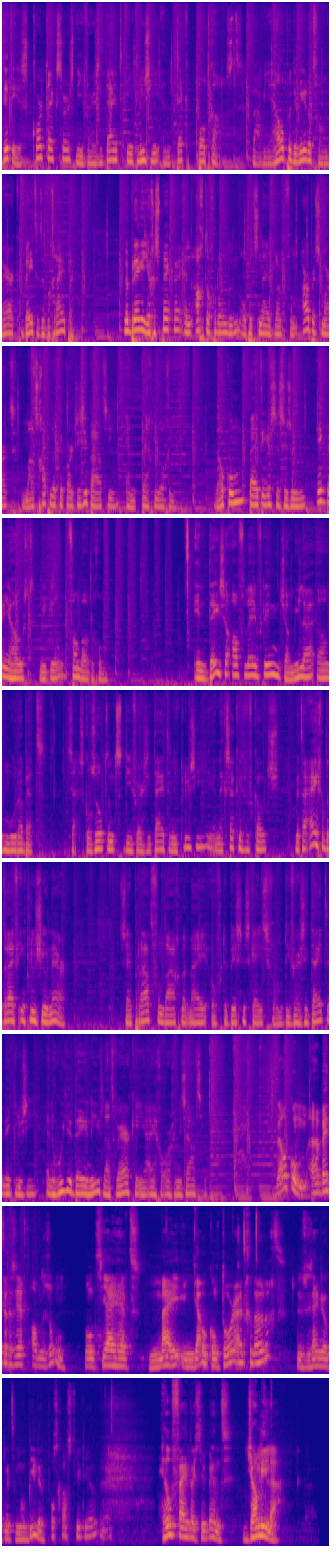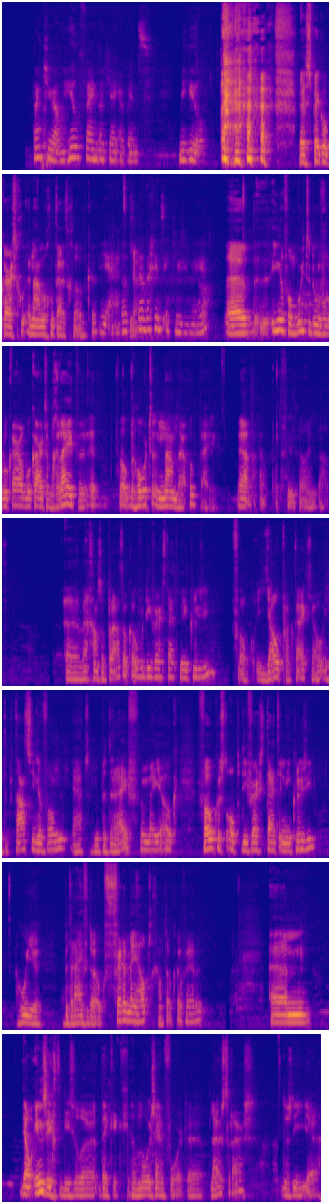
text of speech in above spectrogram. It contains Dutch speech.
Dit is Cortexters Diversiteit, Inclusie en Tech Podcast, waar we je helpen de wereld van werk beter te begrijpen. We brengen je gesprekken en achtergronden op het snijvlak van arbeidsmarkt, maatschappelijke participatie en technologie. Welkom bij het eerste seizoen. Ik ben je host, Michiel van Bodegom. In deze aflevering Jamila El Mourabet. Zij is consultant diversiteit en inclusie en executive coach met haar eigen bedrijf Inclusionair. Zij praat vandaag met mij over de business case van diversiteit en inclusie en hoe je DNI laat werken in je eigen organisatie. Welkom, uh, beter gezegd andersom. Want jij hebt mij in jouw kantoor uitgenodigd. Dus we zijn nu ook met een mobiele podcaststudio. Heel fijn dat je bent. Jamila. Dankjewel, heel fijn dat jij er bent, Miguel. we spreken elkaars namen goed uit, geloof ik. Hè? Ja, dat, daar begint inclusie mee. Hè? Uh, in ieder geval moeite doen voor elkaar om elkaar te begrijpen. Dan hoort een naam daar ook bij. Ja, dat vind ik wel inderdaad. Uh, wij gaan zo praten ook over diversiteit en inclusie. Vooral jouw praktijk, jouw interpretatie daarvan. Je hebt een bedrijf waarmee je ook focust op diversiteit en inclusie. Hoe je bedrijven er ook verder mee helpt, daar gaan we het ook over hebben. Um, jouw inzichten die zullen denk ik heel mooi zijn voor de luisteraars. Dus die, uh,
